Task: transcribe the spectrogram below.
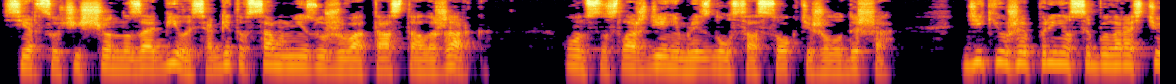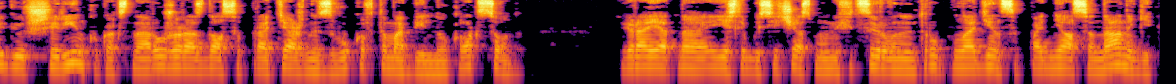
Сердце учащенно забилось, а где-то в самом низу живота стало жарко. Он с наслаждением лизнул сосок, тяжело дыша. Дикий уже принялся было расстегивать ширинку, как снаружи раздался протяжный звук автомобильного клаксона. Вероятно, если бы сейчас мумифицированный труп младенца поднялся на ноги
